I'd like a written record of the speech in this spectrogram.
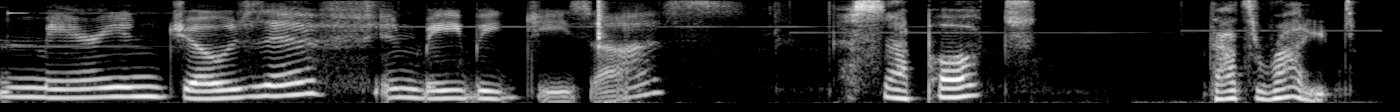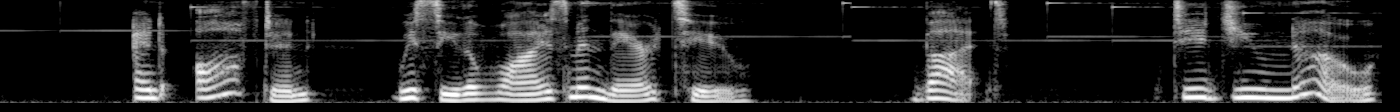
Mary and Joseph and baby Jesus. The shepherds. That's right. And often we see the wise men there too. But did you know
